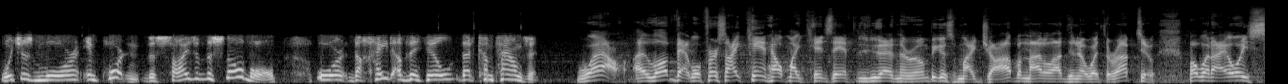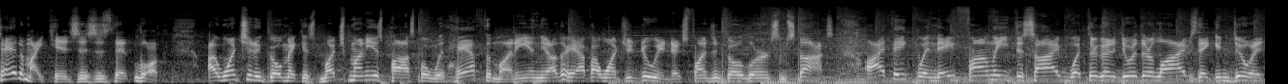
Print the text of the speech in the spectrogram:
which is more important, the size of the snowball or the height of the hill that compounds it? Wow, I love that. Well, first, I can't help my kids. They have to do that in their own because of my job. I'm not allowed to know what they're up to. But what I always say to my kids is, is that, look, I want you to go make as much money as possible with half the money, and the other half, I want you to do index funds and go learn some stocks. I think when they finally decide what they're going to do with their lives, they can do it.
